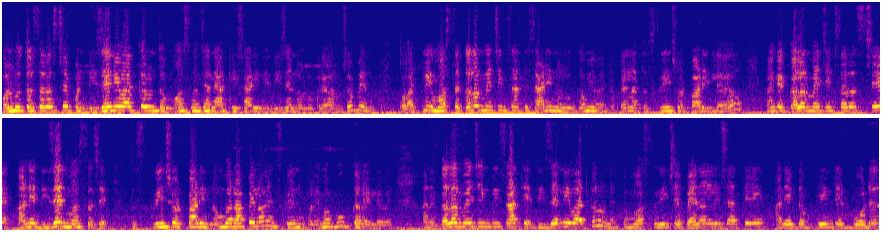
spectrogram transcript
પલ્લુ તો સરસ છે, પણ ડિઝાઇનની વાત કરું તો મસ્ત મજાની આખી સાડીની ડિઝાઇનનો લુક રહેવાનું છે બેનું. તો આટલી મસ્ત કલર મેચિંગ સાથે સાડીનો લુક ગમ્યો હોય તો પહેલા તો સ્ક્રીનશોટ પાડી જ લેવાયો કારણ કે કલર મેચિંગ સરસ છે અને ડિઝાઇન મસ્ત છે. તો સ્ક્રીનશોટ પાડી નંબર આપેલો હોય ને સ્ક્રીન ઉપર એમાં બુક કરાવી લેવાય. અને કલર મેચિંગની સાથે ડિઝાઇનની વાત કરું ને તો મસ્ત નીચે પેનલની સાથે અને એકદમ પ્રિન્ટેડ બોર્ડર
